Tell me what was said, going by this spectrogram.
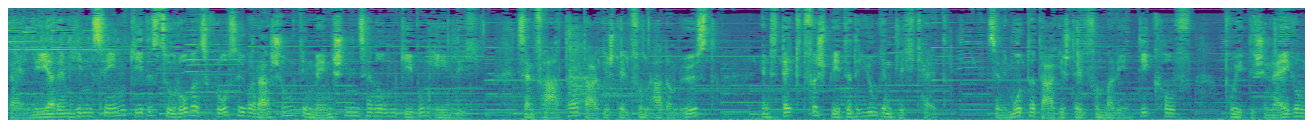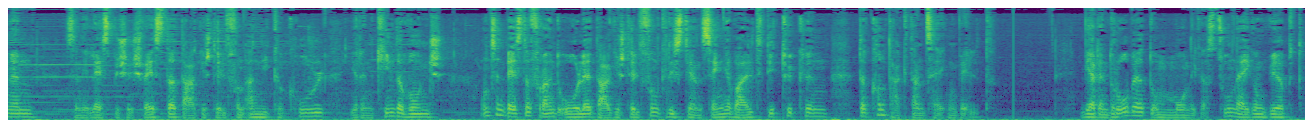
Bei näherem Hinsehen geht es zu Roberts großer Überraschung den Menschen in seiner Umgebung ähnlich. Sein Vater, dargestellt von Adam Öst, entdeckt verspätete Jugendlichkeit. Seine Mutter, dargestellt von Marlene Dickhoff, poetische Neigungen, seine lesbische Schwester, dargestellt von Annika Kuhl, ihren Kinderwunsch und sein bester Freund Ole, dargestellt von Christian Sengewald, die Tücken der Kontaktanzeigenwelt. Während Robert um Monikas Zuneigung wirbt,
